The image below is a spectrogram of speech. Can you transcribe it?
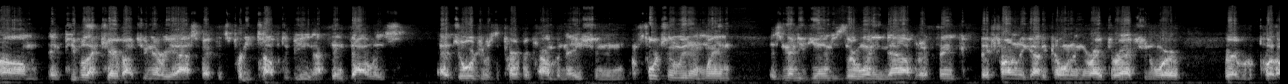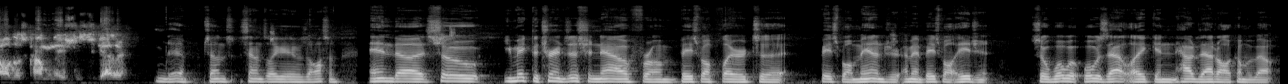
um, and people that care about you in every aspect, it's pretty tough to beat. And I think that was at Georgia was the perfect combination. And unfortunately, we didn't win as many games as they're winning now, but I think they finally got it going in the right direction where we're able to put all those combinations together. Yeah, sounds sounds like it was awesome. And uh, so you make the transition now from baseball player to baseball manager. I mean, baseball agent. So what what was that like, and how did that all come about?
